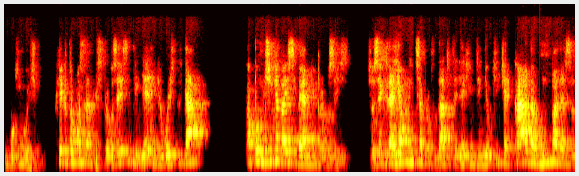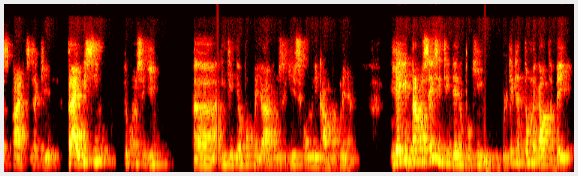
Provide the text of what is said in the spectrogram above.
um pouquinho hoje. Por que, que eu estou mostrando isso? Para vocês entenderem que eu vou explicar a pontinha do iceberg para vocês. Se você quiser realmente se aprofundar, tu teria que entender o que, que é cada uma dessas partes aqui, para aí sim tu conseguir uh, entender um pouco melhor, conseguir se comunicar um pouco melhor. E aí, para vocês entenderem um pouquinho por que, é tão legal também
